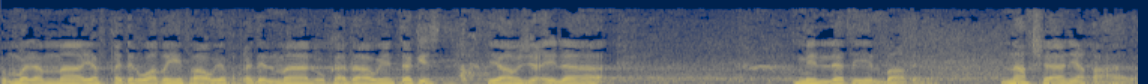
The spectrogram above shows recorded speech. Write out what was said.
ثم لما يفقد الوظيفة أو يفقد المال وكذا وينتكس يرجع إلى ملته الباطلة نخشى أن يقع هذا.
